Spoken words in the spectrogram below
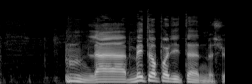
La métropolitaine, monsieur.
